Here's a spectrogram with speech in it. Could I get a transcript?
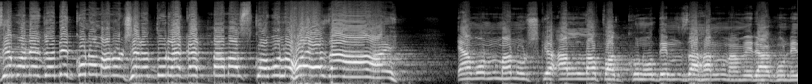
জীবনে যদি কোনো মানুষের দুরাকাত নামাজ কবুল হয়ে যায়, এমন মানুষকে আল্লাহ পাক কোনোদিন জাহান নামের আগুনে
